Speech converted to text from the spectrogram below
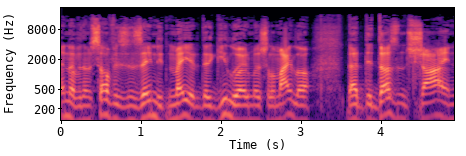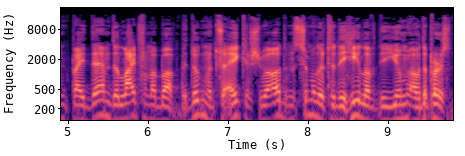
in of themselves is in Zainit Meir the Gilu er that it doesn't shine by them the light from above. Bedugma to Ekev Shva similar to the heel of the human of the person.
